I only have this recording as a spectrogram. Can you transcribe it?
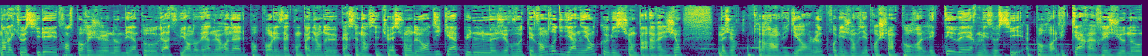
Dans l'actu aussi, les transports régionaux bientôt gratuits en Auvergne-Rhône-Alpes pour, pour les accompagnants de personnes en situation de handicap. Une mesure votée vendredi dernier en commission par la région. Mesure qui entrera en vigueur le 1er janvier prochain pour les TER, mais aussi pour les cars régionaux.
